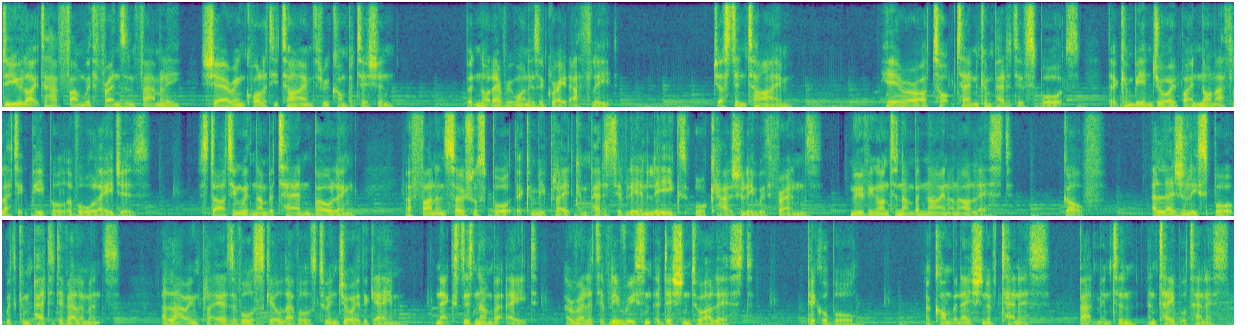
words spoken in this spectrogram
Do you like to have fun with friends and family, sharing quality time through competition? But not everyone is a great athlete. Just in time, here are our top 10 competitive sports that can be enjoyed by non-athletic people of all ages. Starting with number 10, bowling, a fun and social sport that can be played competitively in leagues or casually with friends. Moving on to number 9 on our list, golf, a leisurely sport with competitive elements, allowing players of all skill levels to enjoy the game. Next is number 8, a relatively recent addition to our list, pickleball, a combination of tennis, badminton and table tennis.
